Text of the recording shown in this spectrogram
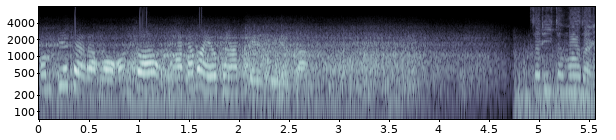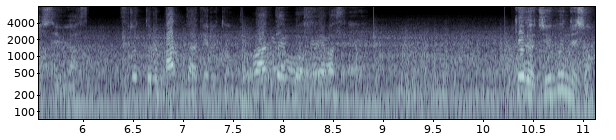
コンピューターがもう本当は頭良くなってるというかストリートモードにしてみます。スロットルパッと開けるとワンテンポ触れますね。けど十分でしょ。ち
